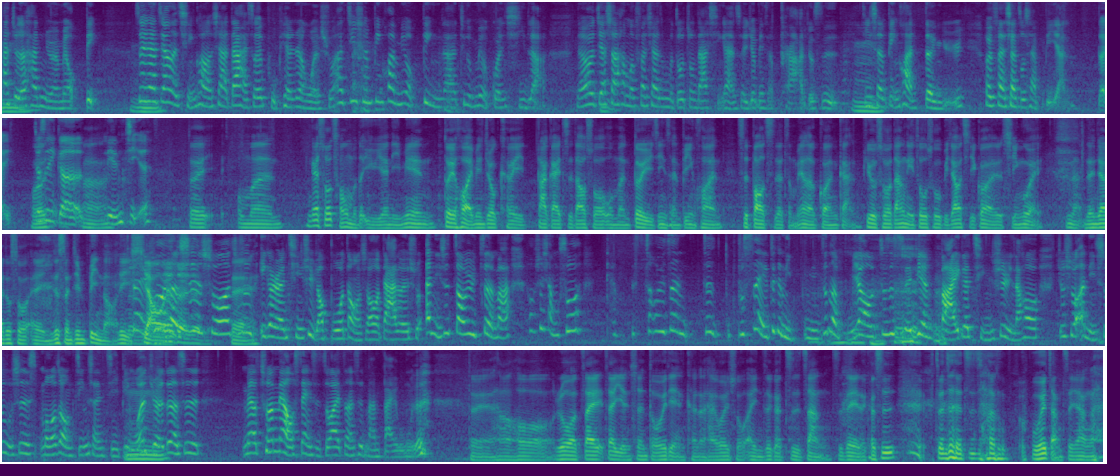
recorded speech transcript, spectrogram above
他觉得他女儿没有病，嗯、所以在这样的情况下，大家还是会普遍认为说啊，精神病患没有病啦，这个没有关系啦。然后加上他们犯下这么多重大刑案，所以就变成啪，就是精神病患等于会犯下重大弊案，对，就是一个连结。对，我们。应该说，从我们的语言里面对话里面就可以大概知道说，我们对于精神病患是保持着怎么样的观感。譬如说，当你做出比较奇怪的行为，那人家就说：“哎、欸，你是神经病哦、喔，你笑。”或者是说，就是一个人情绪比较波动的时候，大家都会说：“哎、欸，你是躁郁症吗？”然后我就想说，躁郁症这不是哎、欸，这个你你真的不要 就是随便把一个情绪，然后就说：“啊，你是不是某种精神疾病？”嗯、我就觉得这个是没有除了没有 sense 之外，真的是蛮白目的。对，然后如果再再延伸多一点，可能还会说，哎，你这个智障之类的。可是真正的智障不会长这样啊，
